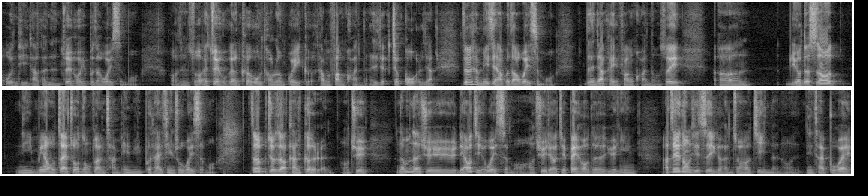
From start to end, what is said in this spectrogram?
问题，他可能最后也不知道为什么，哦，就是说，哎，最后跟客户讨论规格，他们放宽了，就就过了，这样，这个很明显他不知道为什么人家可以放宽哦，所以，嗯、有的时候你没有在做终端产品，你不太清楚为什么，这不就是要看个人哦，去能不能去了解为什么哦，去了解背后的原因啊，这些东西是一个很重要的技能哦，你才不会。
